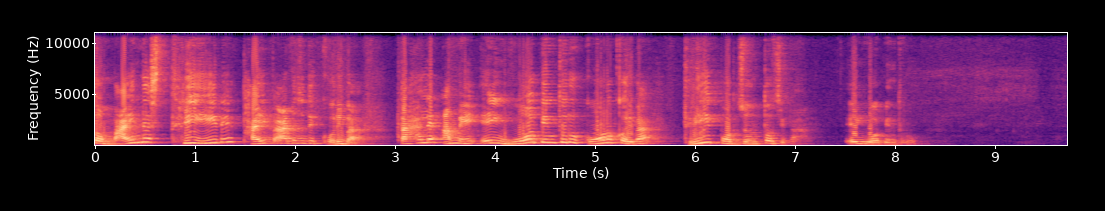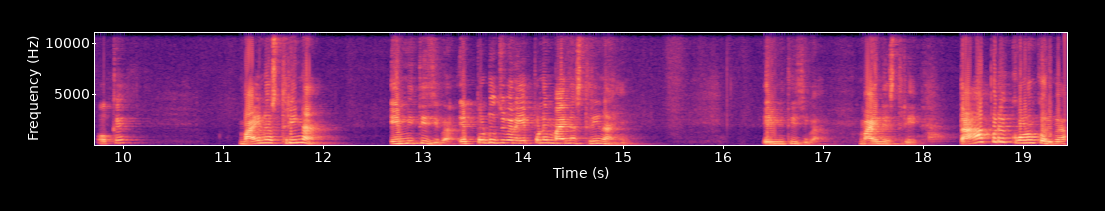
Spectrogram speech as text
ତ ମାଇନସ୍ ଥ୍ରୀରେ ଫାଇଭ୍ ଆଡ୍ ଯଦି କରିବା ତାହେଲେ ଆମେ ଏଇ ଓ ବିନ୍ଦୁରୁ କ'ଣ କରିବା? ଥ୍ରୀ ପର୍ଯ୍ୟନ୍ତ ଯିବା। ଏଇ ଓ ବିନ୍ଦୁରୁ। ଓକେ ମାଇନସ୍ ଥ୍ରୀ ନା? ଏମିତି ଯିବା। ଏପଟୁ ଯିବା ନା ଏପଟେ ମାଇନସ୍ ଥ୍ରୀ ନାହିଁ। ଏମିତି ଯିବା। ମାଇନସ୍ ଥ୍ରୀ ତାପରେ କ'ଣ କରିବା?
